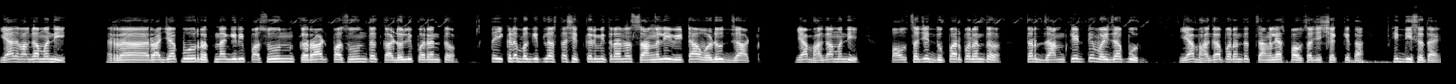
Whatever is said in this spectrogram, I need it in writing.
या भागामध्ये र राजापूर रत्नागिरीपासून कराडपासून तर काडोलीपर्यंत तर इकडं बघितलं असता शेतकरी मित्रांनो सांगली विटा वडूज जाट या भागामध्ये पावसाचे दुपारपर्यंत तर जामखेड ते वैजापूर या भागापर्यंत चांगल्याच पावसाची शक्यता. हे दिसत आहे.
